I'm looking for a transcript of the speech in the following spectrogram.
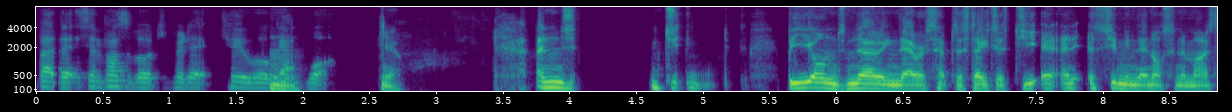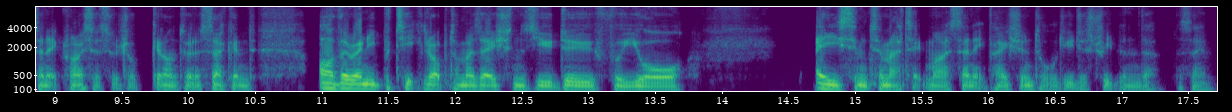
But it's impossible to predict who will mm. get what. Yeah. And beyond knowing their receptor status, you, and assuming they're not in a myasthenic crisis, which I'll get onto in a second, are there any particular optimizations you do for your asymptomatic myasthenic patient, or do you just treat them the, the same?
